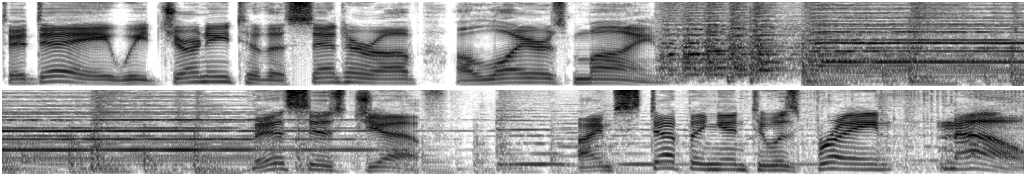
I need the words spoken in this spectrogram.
Today, we journey to the center of a lawyer's mind. This is Jeff. I'm stepping into his brain now.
